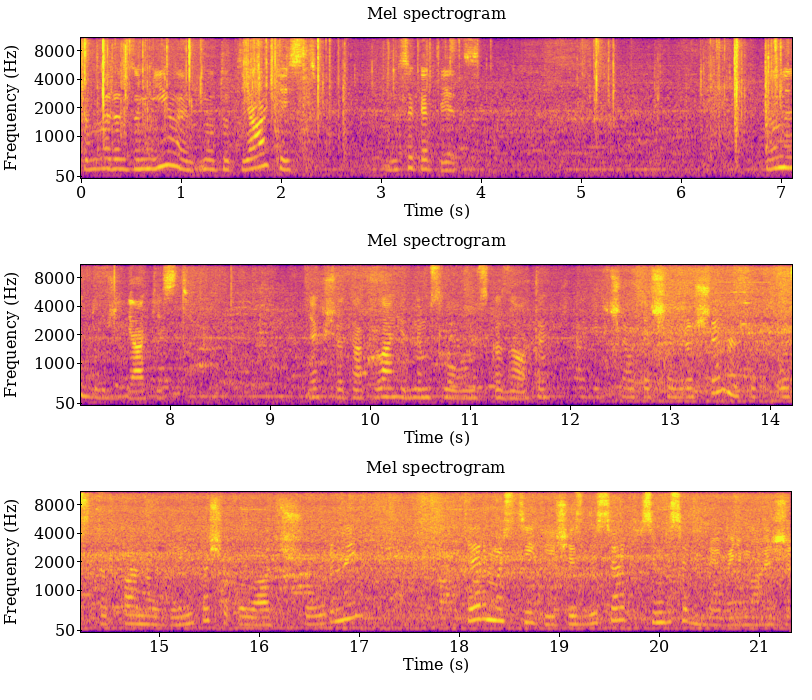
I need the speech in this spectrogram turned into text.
щоб ви розуміли, ну тут якість, ну це капець. Ну не дуже якість, якщо так лагідним словом сказати дівчата, ще грошима. Тут ось така новинка, шоколад чорний. термостійкий 60-70 гривень майже,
